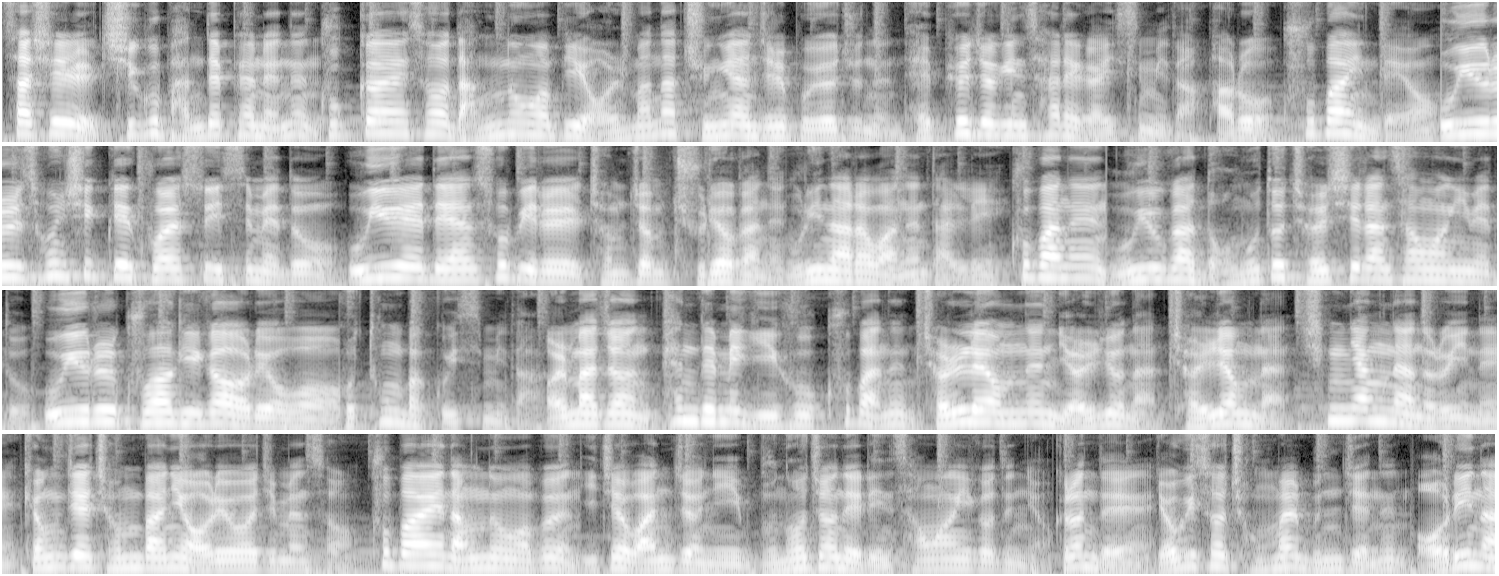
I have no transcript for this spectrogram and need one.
사실 지구 반대편에는 국가에서 낙농업이 얼마나 중요한지를 보여주는 대표적인 사례가 있습니다. 바로 쿠바인데요. 우유를 손쉽게 구할 수 있음에도 우유에 대한 소비를 점점 줄여가는 우리나라와는 달리 쿠바는 우유가 너무도 절실한 상황임에도 우유를 구하기가 어려워 고통받고 있습니다. 얼마 전 팬데믹 이후 쿠바는 전례 없는 연료난, 전력난, 식량난으로 인해 경제 전반이 어려워지면서 쿠바의 낙농업은 이제 완전히 무너져 내린 상황이거든요. 그런데 여기서 정말 문제는 어린 아이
